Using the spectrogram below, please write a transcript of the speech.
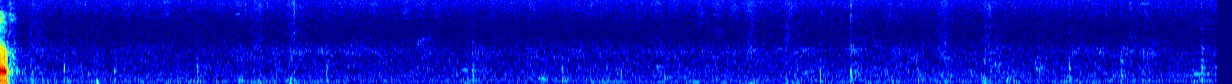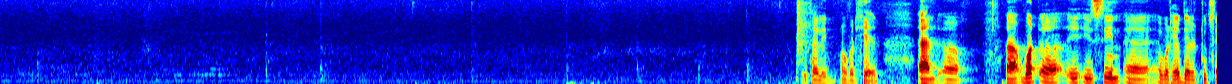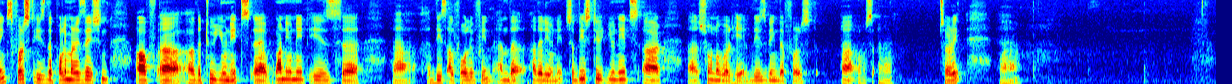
ethylene over here. And uh, uh, what uh, is seen uh, over here there are two things. First is the polymerization of uh, uh, the two units. One unit is this alpha olefin and the other unit. So, these two units are shown over here. This being the first oh, sorry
